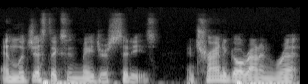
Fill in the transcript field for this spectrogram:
and logistics in major cities, and trying to go around and rent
